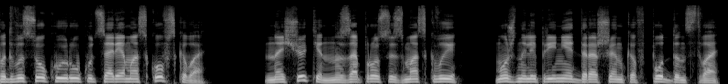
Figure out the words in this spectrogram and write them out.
под высокую руку царя Московского, Нащекин на запрос из Москвы, можно ли принять Дорошенко в подданство,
